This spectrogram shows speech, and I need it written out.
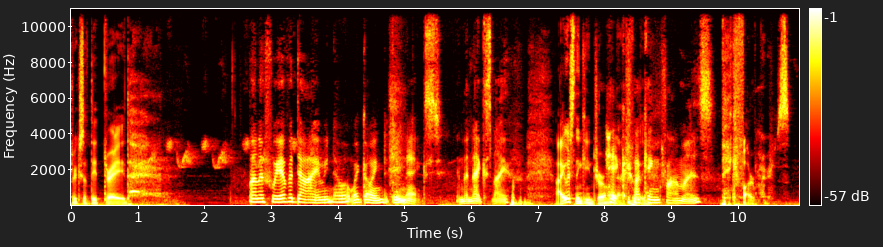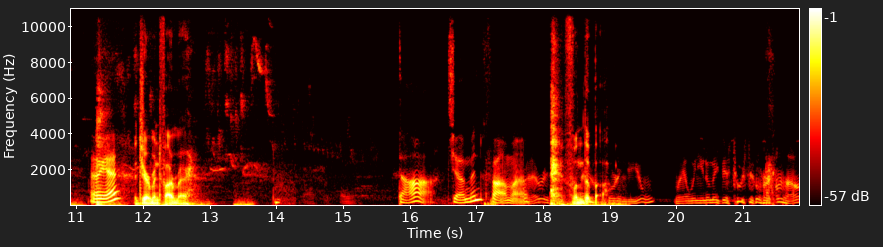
Tricks of the trade. Well, if we ever die, we know what we're going to do next in the next life. I was thinking German, Pick actually. fucking farmers. Pig farmers. Oh yeah? A German farmer. Da, German farmer. Wunderbar. According to you, well, we need to make this two silver somehow.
